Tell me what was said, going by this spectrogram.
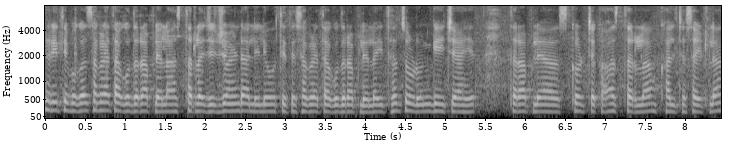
तर इथे बघा सगळ्यात अगोदर आपल्याला अस्तरला जे जॉईंट आलेले होते ते सगळ्यात अगोदर आपल्याला इथं जोडून घ्यायचे आहेत. तर आपल्या स्कर्टच्या का अस्तरला खालच्या साईडला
